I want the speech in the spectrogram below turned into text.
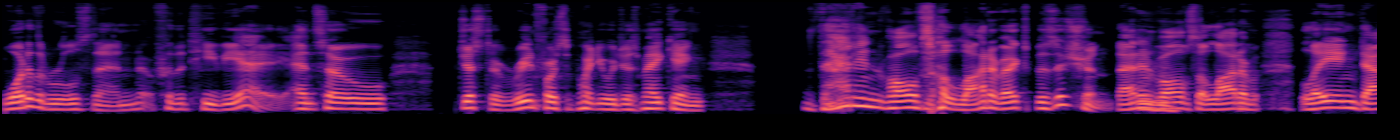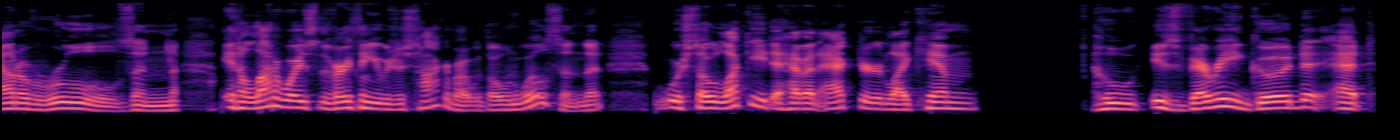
What are the rules then for the TVA? And so, just to reinforce the point you were just making, that involves a lot of exposition. That mm-hmm. involves a lot of laying down of rules. And in a lot of ways, the very thing you were just talking about with Owen Wilson, that we're so lucky to have an actor like him who is very good at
